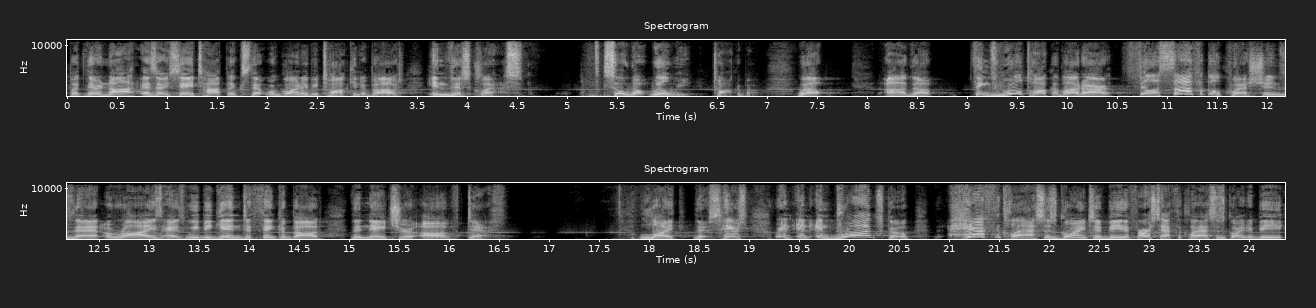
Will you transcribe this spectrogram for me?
but they're not, as I say, topics that we're going to be talking about in this class. So what will we talk about? Well, uh, the things we'll talk about are philosophical questions that arise as we begin to think about the nature of death. Like this. Here's, in, in, in broad scope, half the class is going to be, the first half of the class is going to be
